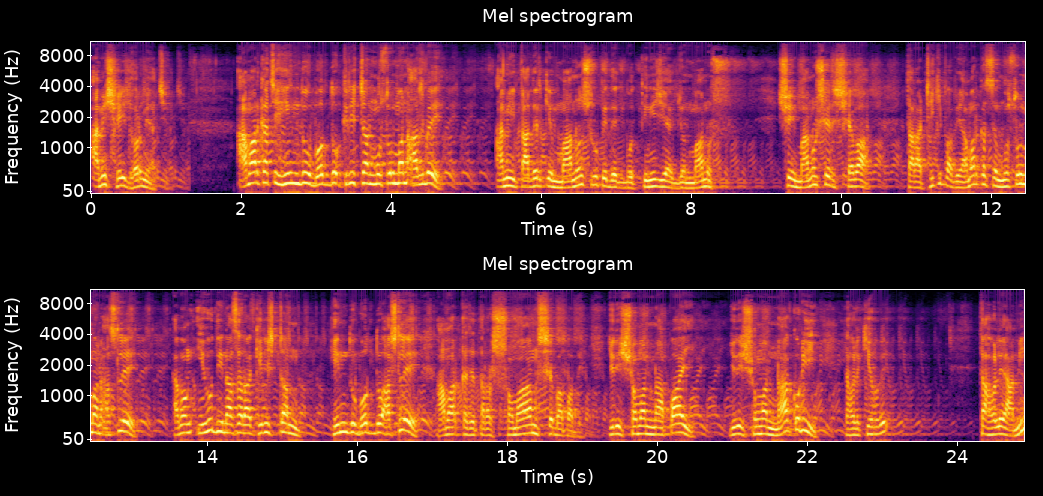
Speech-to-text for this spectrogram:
আমি সেই ধর্মে আছি। আমার কাছে হিন্দু, বৌদ্ধ, খ্রিস্টান, মুসলমান আসবে। আমি তাদেরকে মানুষ রূপে দেখব, তিনি যে একজন মানুষ। সেই মানুষের সেবা তারা ঠিকই পাবে। আমার কাছে মুসলমান আসলে এবং ইহুদি, নাসারা, খ্রিস্টান, হিন্দু, বৌদ্ধ আসলে আমার কাছে তারা সমান সেবা পাবে। যদি সমান না পাই, যদি সমান না করি, তাহলে কি হবে? তাহলে আমি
